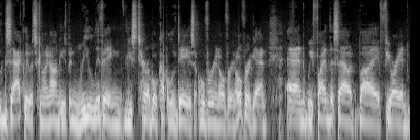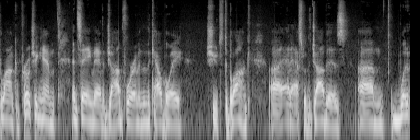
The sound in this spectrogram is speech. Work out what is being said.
exactly what's going on. He's been reliving these terrible couple of days over and over and over again. And we find this out by Fiore and Blanc approaching him and saying they have a job for him. And then the cowboy shoots DeBlanc uh, and asks what the job is. Um, what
